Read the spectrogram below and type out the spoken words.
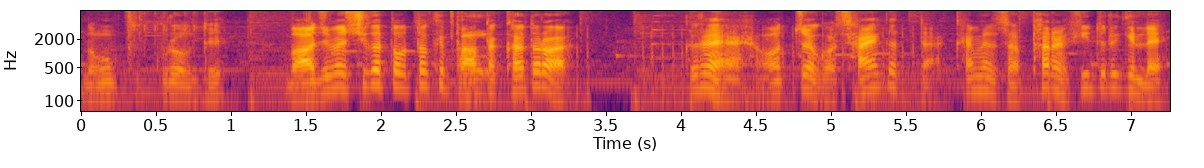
너무 부끄러운데? 마지막 씨가 또 어떻게 바닥하더라? 그래 어쩌고 살겠다 하면서 팔을 휘두르길래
